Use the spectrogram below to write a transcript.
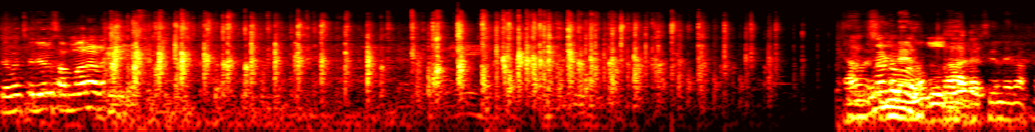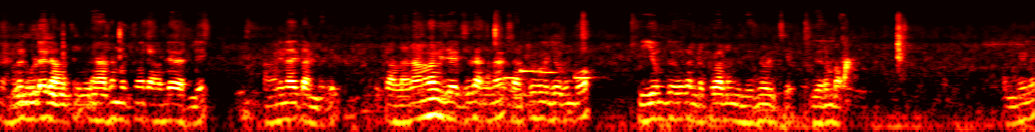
ചെറിയ- ചെറിയൊരു സമ്മാനമാണ്. ഞങ്ങളും കൂടെ രാത്രി നേരം രാവിലെ വരൽ. അങ്ങനെയാണ് അത് കണ്ടത് കള്ളനാണെന്നാണ് വിചാരിച്ചത്. അങ്ങനെ ഷട്ടർ വിളിച്ച് നോക്കുമ്പോൾ തീയും ഇതൊക്കെ കണ്ടപ്പോഴാണ് മുന്നീറിനെ വിളിച്ച് വിവരം പറഞ്ഞു അങ്ങനെ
